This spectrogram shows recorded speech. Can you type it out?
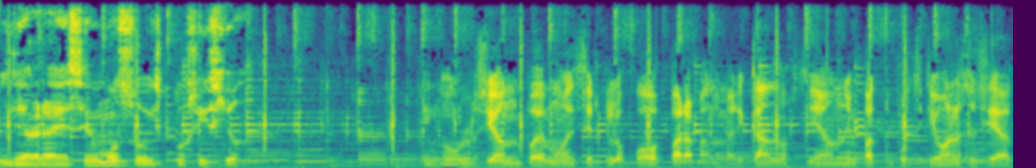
Le agradecemos su disposición. En conclusión, podemos decir que los Juegos para Panamericanos tienen un impacto positivo en la sociedad,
